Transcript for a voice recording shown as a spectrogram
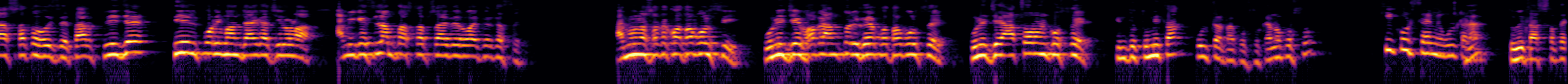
তার সাথে হয়েছে তার ফ্রিজে তিল পরিমাণ জায়গা ছিল না। আমি গেছিলাম তাস্তাব সাহেবের ওয়াইফের কাছে। আমি ওনার সাথে কথা বলছি। উনি যেভাবে আন্তরিক হয়ে কথা বলছে উনি যে আচরণ করছে কিন্তু তুমি তার উল্টাটা করছ। কেন করছ? কি করছে আমি উল্টা হ্যাঁ তুমি তার সাথে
